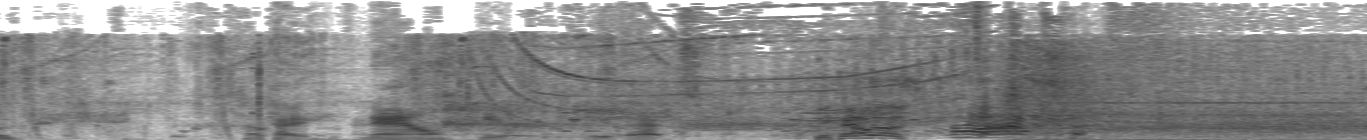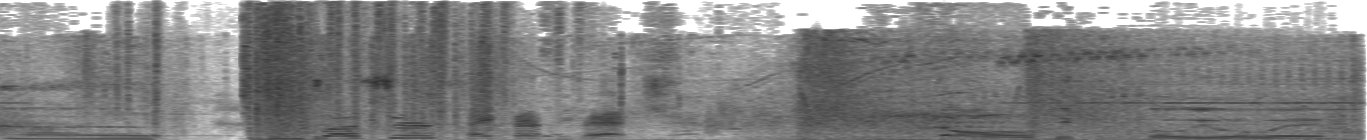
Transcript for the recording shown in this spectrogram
Okay. Okay, now here. Eat that. Behind us! Oh! Ah! Buster! Take this, bitch. Oh, people blow you away.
